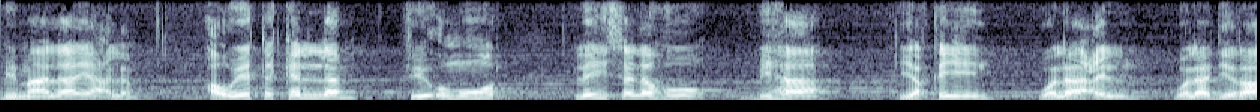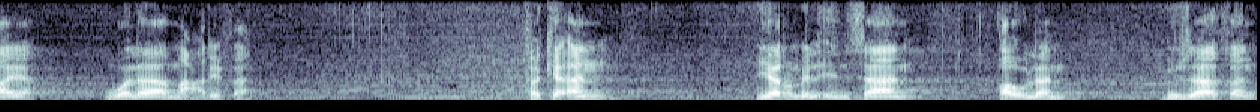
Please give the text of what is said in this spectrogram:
بما لا يعلم أو يتكلم في أمور ليس له بها يقين ولا علم ولا دراية. ولا معرفة. فكأن يرمي الإنسان قولا جزافا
